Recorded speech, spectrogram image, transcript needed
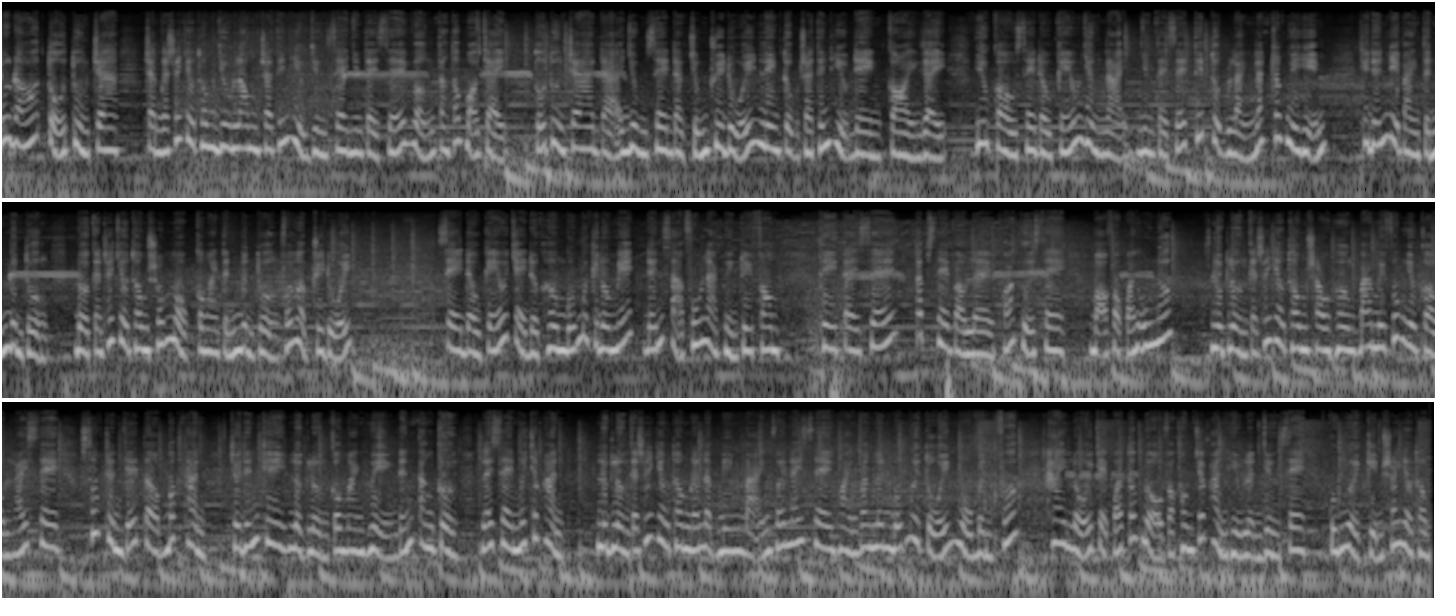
Trước đó, tổ tuần tra, trạm cảnh sát giao thông Du Long ra tín hiệu dừng xe nhưng tài xế vẫn tăng tốc bỏ chạy. Tổ tuần tra đã dùng xe đặc chủng truy đuổi, liên tục ra tín hiệu đèn, còi, gậy, yêu cầu xe đầu kéo dừng lại nhưng tài xế tiếp tục lạng lách rất nguy hiểm. Khi đến địa bàn tỉnh Bình Thuận, đội cảnh sát giao thông số 1 công an tỉnh Bình Thuận phối hợp truy đuổi. Xe đầu kéo chạy được hơn 40 km đến xã Phú Lạc huyện Tuy Phong thì tài xế tấp xe vào lề, khóa cửa xe, bỏ vào quán uống nước. Lực lượng cảnh sát giao thông sau hơn 30 phút yêu cầu lái xe xuất trình giấy tờ bất thành cho đến khi lực lượng công an huyện đến tăng cường, lái xe mới chấp hành. Lực lượng cảnh sát giao thông đã lập biên bản với lái xe Hoàng Văn Linh 40 tuổi, ngụ Bình Phước, hai lỗi chạy quá tốc độ và không chấp hành hiệu lệnh dừng xe của người kiểm soát giao thông.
